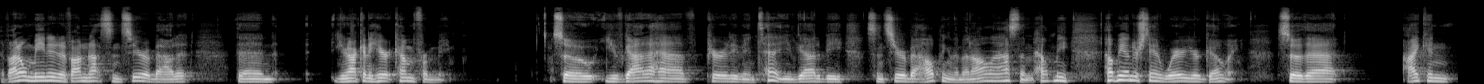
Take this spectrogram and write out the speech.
If I don't mean it, if I'm not sincere about it, then you're not going to hear it come from me. So you've got to have purity of intent. You've got to be sincere about helping them. And I'll ask them, help me, help me understand where you're going so that I can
